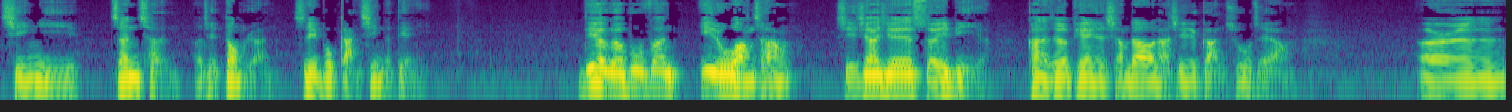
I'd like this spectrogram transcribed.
情谊真诚而且动人，是一部感性的电影。第二个部分，一如往常，写下一些随笔，看了这个片也想到哪些感触这样。嗯，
